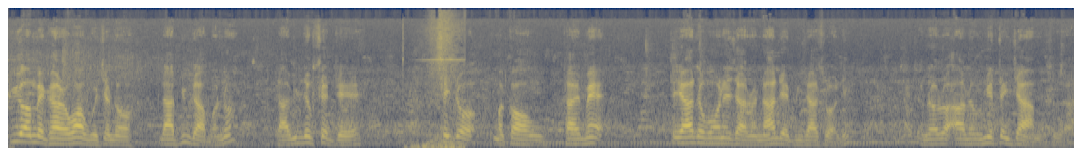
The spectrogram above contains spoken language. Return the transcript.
ပြုရမယ့်ကာရဝကိုကျွန်တော်လာပြုတာပေါ့နော်လာပြီးလုပ်ဆက်တယ်စိတ်တော့မကောင်းဒါပေမဲ့တရားတော်ဘောနဲ့ကြတော့နားလည်ပြီးသားဆိုတော့လေကျွန်တော်တို့အားလုံးနှစ်သိမ့်ကြရမယ်ဆိုတာ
